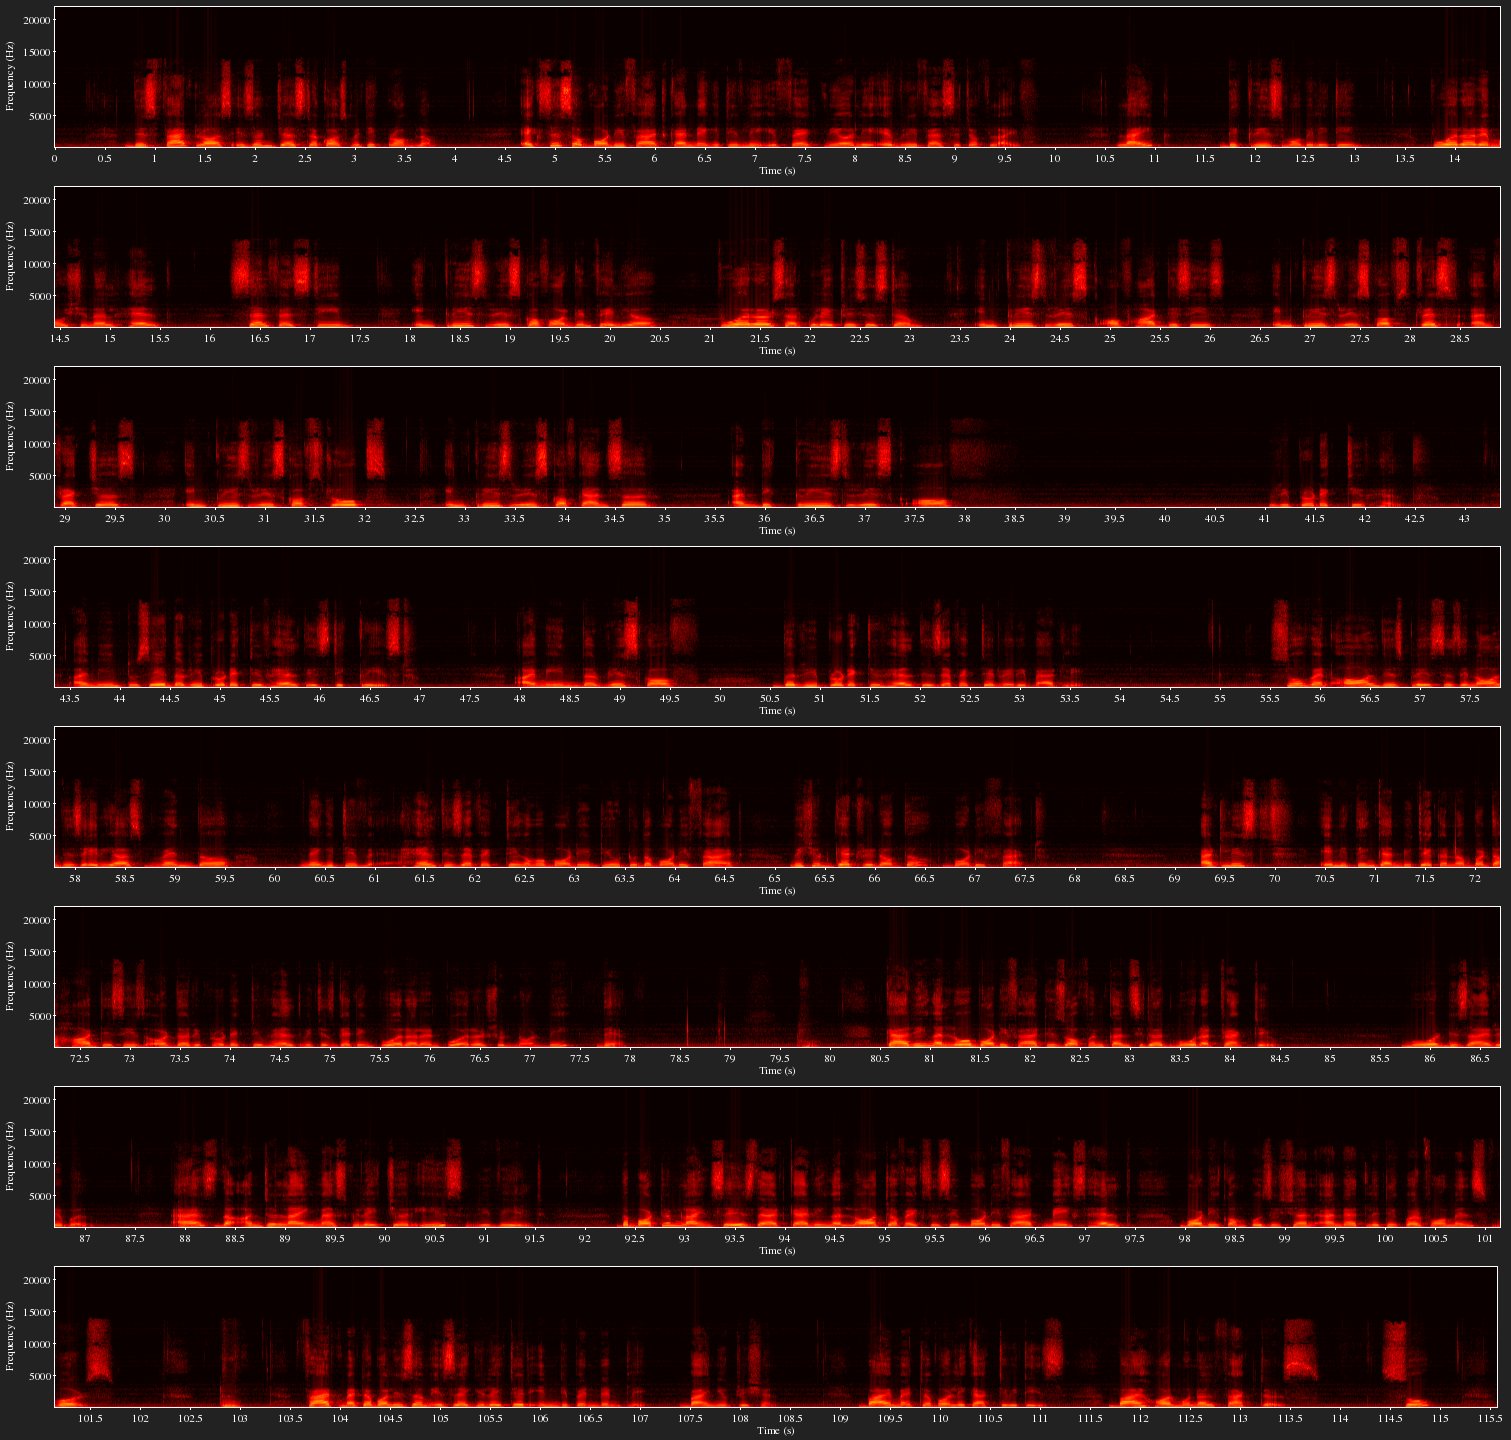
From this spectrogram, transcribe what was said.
This fat loss isn't just a cosmetic problem. Excess of body fat can negatively affect nearly every facet of life, like decreased mobility, poorer emotional health, self esteem, increased risk of organ failure, poorer circulatory system, increased risk of heart disease, increased risk of stress and fractures, increased risk of strokes, increased risk of cancer, and decreased risk of reproductive health. I mean to say the reproductive health is decreased. I mean the risk of the reproductive health is affected very badly. So, when all these places, in all these areas, when the negative health is affecting our body due to the body fat, we should get rid of the body fat. At least anything can be taken up, but the heart disease or the reproductive health, which is getting poorer and poorer, should not be there. carrying a low body fat is often considered more attractive, more desirable, as the underlying musculature is revealed. The bottom line says that carrying a lot of excessive body fat makes health, body composition, and athletic performance worse. fat metabolism is regulated independently by nutrition by metabolic activities, by hormonal factors. So,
